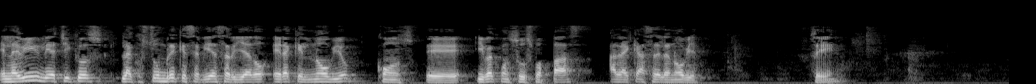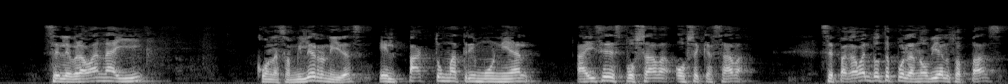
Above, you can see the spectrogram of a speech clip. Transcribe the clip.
En la Biblia, chicos, la costumbre que se había desarrollado era que el novio eh, iba con sus papás a la casa de la novia. Sí. Celebraban ahí, con las familias reunidas, el pacto matrimonial. Ahí se desposaba o se casaba. Se pagaba el dote por la novia a los papás,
